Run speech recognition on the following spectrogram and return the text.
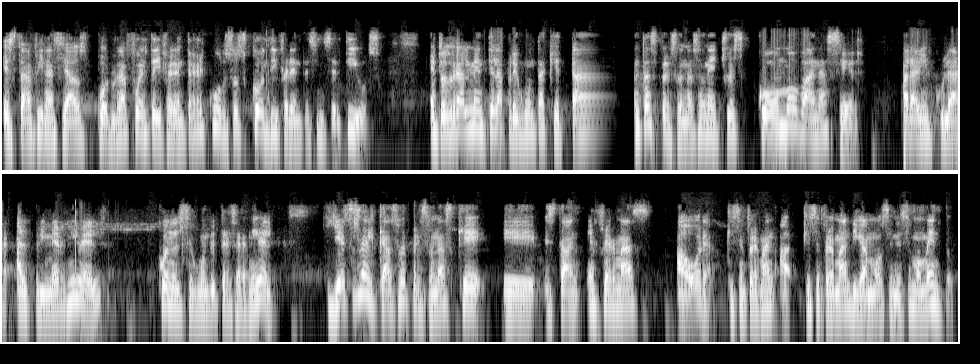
están financiados por una fuente de diferentes recursos con diferentes incentivos. Entonces, realmente la pregunta que tantas personas han hecho es cómo van a hacer para vincular al primer nivel con el segundo y tercer nivel. Y eso es en el caso de personas que eh, están enfermas ahora, que se enferman, ah, que se enferman, digamos, en ese momento.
